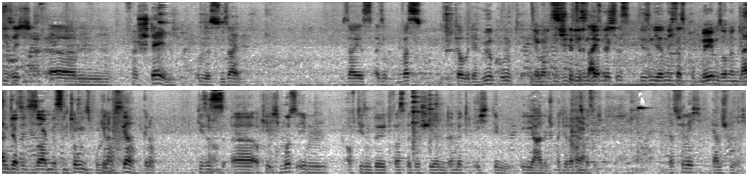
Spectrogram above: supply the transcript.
die sich ähm, verstellen, um das zu sein. Sei es, also was ich glaube der Höhepunkt, also Ja, aber die das ist, Spitze die, des ja Eisbergs nicht, ist. die sind ja nicht das Problem, sondern die Nein. sind ja sozusagen das Symptom des Problems. Genau, genau, genau. Dieses, äh, okay, ich muss eben auf diesem Bild was retuschieren, damit ich dem Ideal entspreche oder was Ja. weiß ich. Das finde ich ganz schwierig.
